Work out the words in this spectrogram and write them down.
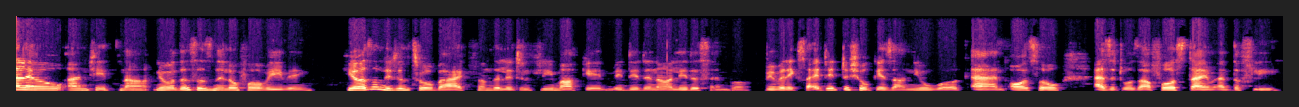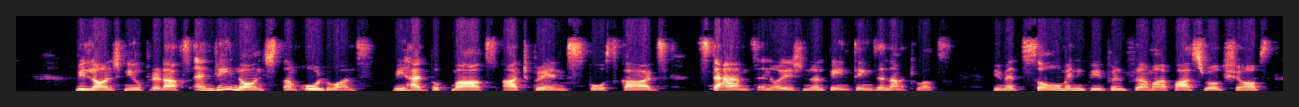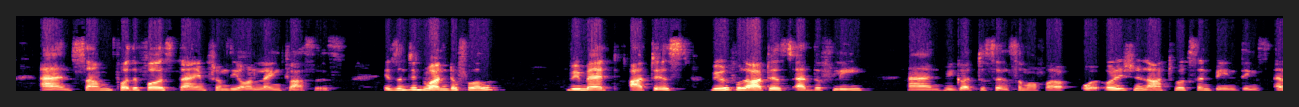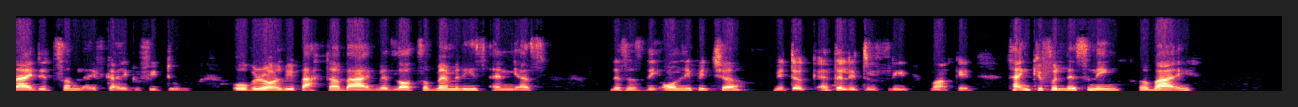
Hello, I'm Chetna. No, this is Nilofer Weaving. Here's a little throwback from the little flea market we did in early December. We were excited to showcase our new work and also as it was our first time at the flea. We launched new products and we launched some old ones. We had bookmarks, art prints, postcards, stamps, and original paintings and artworks. We met so many people from our past workshops and some for the first time from the online classes. Isn't it wonderful? We met artists, beautiful artists at the flea, and we got to sell some of our original artworks and paintings. And I did some live calligraphy too. Overall, we packed our bag with lots of memories. And yes, this is the only picture we took at the Little Flea Market. Thank you for listening. Bye bye.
